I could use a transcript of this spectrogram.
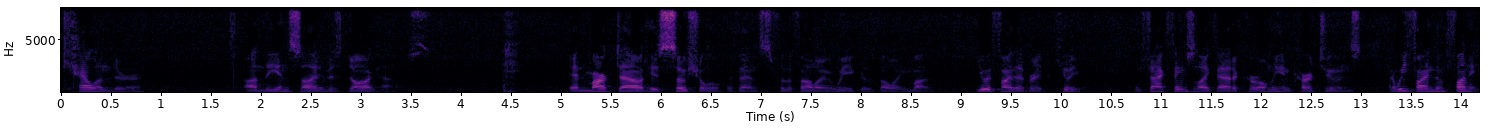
calendar on the inside of his doghouse and marked out his social events for the following week or the following month, you would find that very peculiar. In fact, things like that occur only in cartoons, and we find them funny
